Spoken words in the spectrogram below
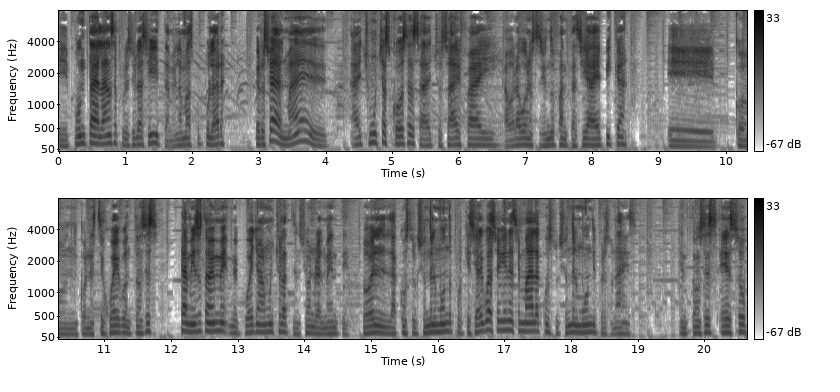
eh, punta de lanza, por decirlo así, también la más popular. Pero o sea, el MAE ha hecho muchas cosas, ha hecho sci-fi, ahora bueno, está haciendo fantasía épica eh, con, con, este juego, entonces a mí eso también me, puede llamar mucho la atención realmente, toda la construcción del mundo, porque si algo hace bien ese más la construcción del mundo y personajes, entonces eso,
